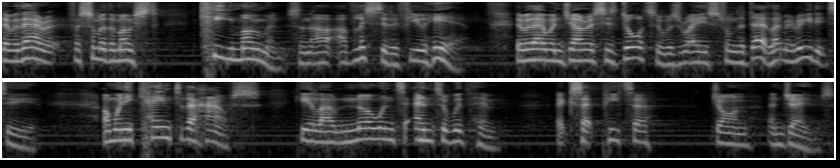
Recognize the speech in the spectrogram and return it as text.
They were there for some of the most key moments, and I've listed a few here. They were there when Jairus' daughter was raised from the dead. Let me read it to you. And when he came to the house, he allowed no one to enter with him except Peter, John, and James,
